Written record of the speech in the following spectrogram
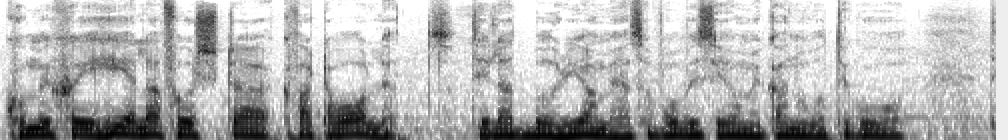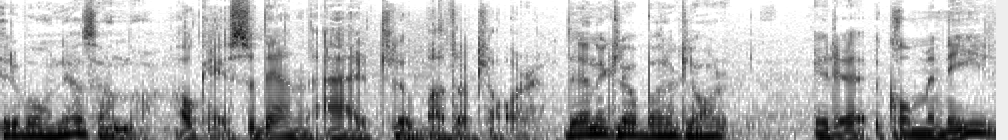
kommer ske hela första kvartalet till att börja med. Så får vi se om vi kan återgå till det vanliga sen då. Okej, så den är klubbad och klar. Den är klubbad och klar. Det, kommer ni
